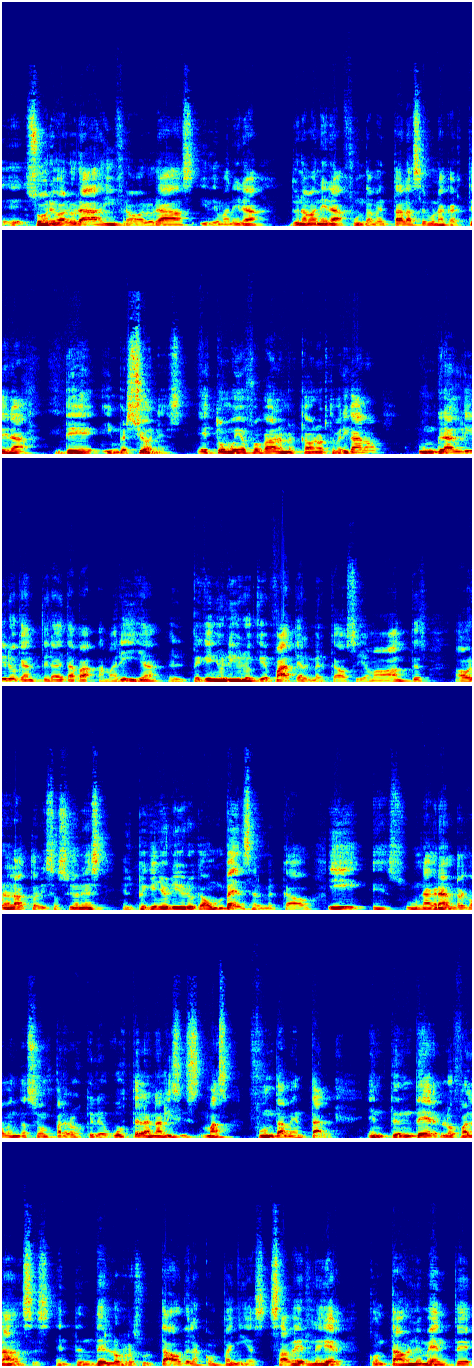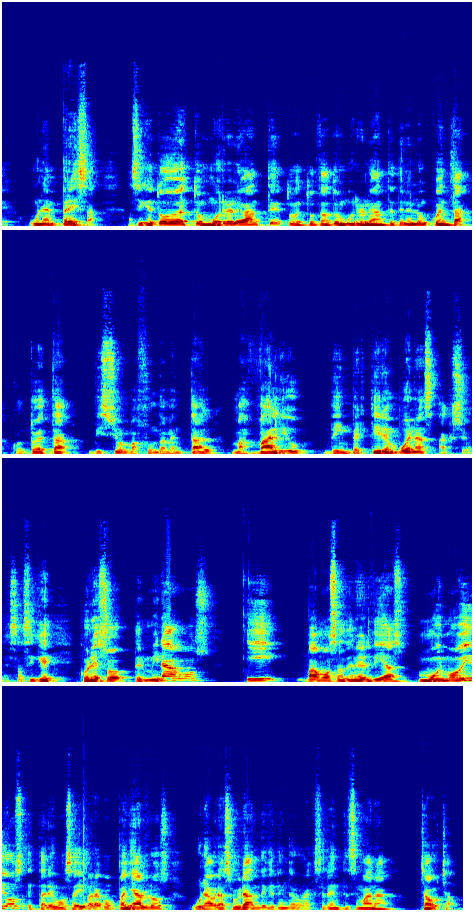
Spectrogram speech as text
eh, sobrevaloradas, infravaloradas y de manera de una manera fundamental hacer una cartera de inversiones. Esto muy enfocado en el mercado norteamericano. Un gran libro que antes era de etapa amarilla, el pequeño libro que bate al mercado se llamaba antes, ahora la actualización es el pequeño libro que aún vence al mercado y es una gran recomendación para los que les guste el análisis más fundamental entender los balances, entender los resultados de las compañías, saber leer contablemente una empresa. Así que todo esto es muy relevante, todos estos datos es muy relevante tenerlo en cuenta con toda esta visión más fundamental, más value de invertir en buenas acciones. Así que con eso terminamos y vamos a tener días muy movidos, estaremos ahí para acompañarlos. Un abrazo grande, que tengan una excelente semana. Chao, chao.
